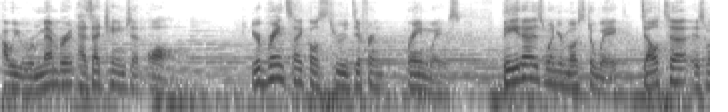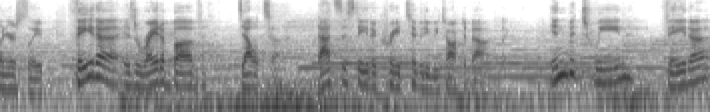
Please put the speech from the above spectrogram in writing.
how we remember it, has that changed at all? Your brain cycles through different brain waves. Beta is when you're most awake, delta is when you're asleep, theta is right above delta. That's the state of creativity we talked about. Like in between theta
